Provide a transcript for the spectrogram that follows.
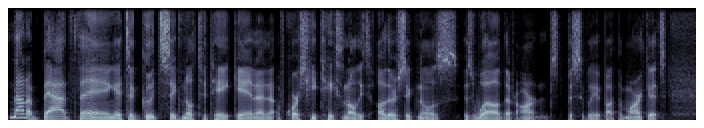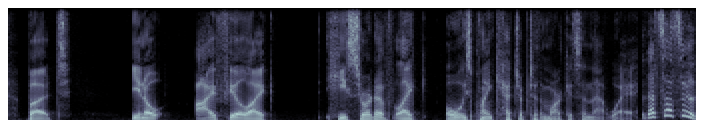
Not a bad thing. It's a good signal to take in. And of course, he takes in all these other signals as well that aren't specifically about the markets. But, you know, I feel like he's sort of like always playing catch up to the markets in that way. That's also,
